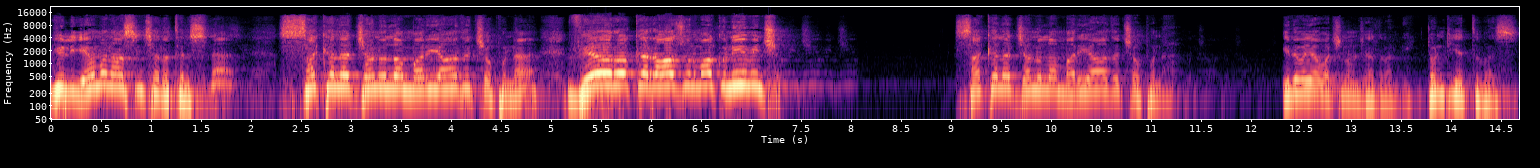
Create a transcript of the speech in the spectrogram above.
వీళ్ళు ఏమని ఆశించారో తెలిసిన సకల జనుల మర్యాద చొప్పున వేరొక రాజును మాకు నియమించు. సకల జనుల మర్యాద చొప్పున. ఇరవయో వచనం చదవండి. ట్వంటీ ఎయిత్ బస్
